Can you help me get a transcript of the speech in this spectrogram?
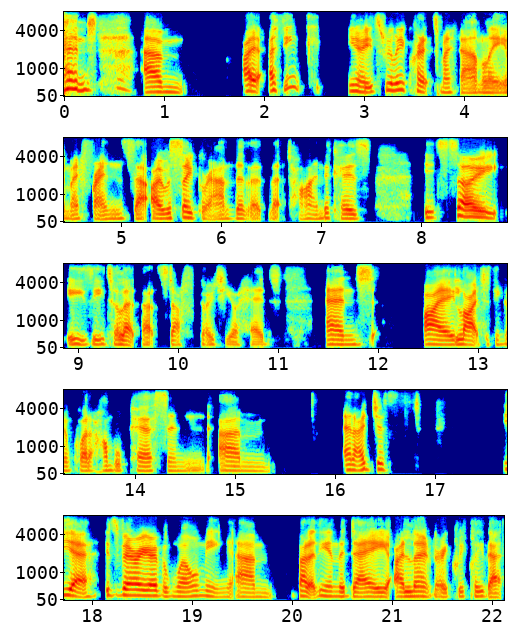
And um, I, I think, you know, it's really a credit to my family and my friends that I was so grounded at that time because it's so easy to let that stuff go to your head. And I like to think I'm quite a humble person. Um, and I just, yeah, it's very overwhelming. Um, but at the end of the day, I learned very quickly that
